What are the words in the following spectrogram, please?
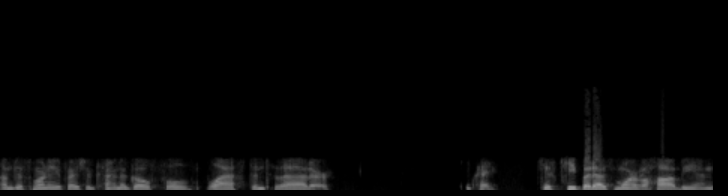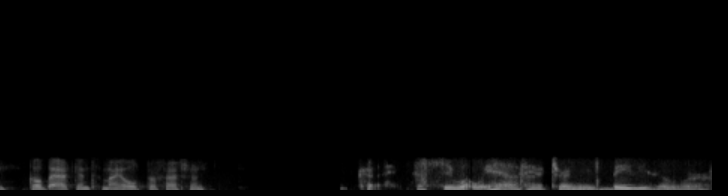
I'm just wondering if I should kind of go full blast into that, or okay, just keep it as more of a hobby and go back into my old profession. Okay. Let's see what we have here. Turn these babies over.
